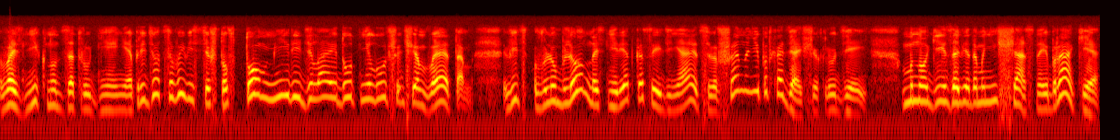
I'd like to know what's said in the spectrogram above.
возникнут затруднения. Придется вывести, что в том мире дела идут не лучше, чем в этом. Ведь влюбленность нередко соединяет совершенно неподходящих людей. Многие заведомо несчастные браки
